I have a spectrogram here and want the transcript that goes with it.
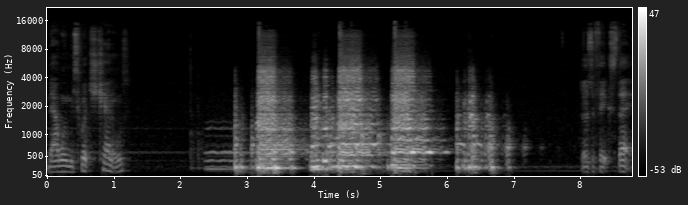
Now when we switch channels, those effects stay.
